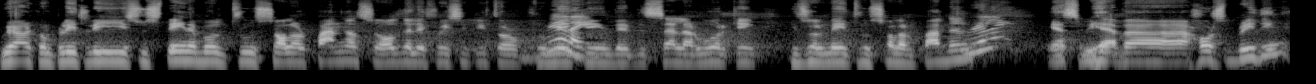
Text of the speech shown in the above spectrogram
We are completely sustainable through solar panels. So all the electricity for, for Really? making the, the cellar working is all made through solar panel. really? Yes, we have uh, horse breeding.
